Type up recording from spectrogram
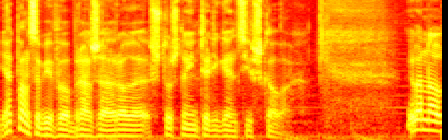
Jak pan sobie wyobraża rolę sztucznej inteligencji w szkołach? Pan, no,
